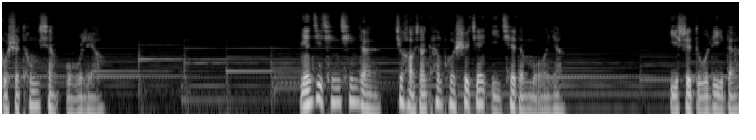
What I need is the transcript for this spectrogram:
不是通向无聊。年纪轻轻的，就好像看破世间一切的模样，遗世独立的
